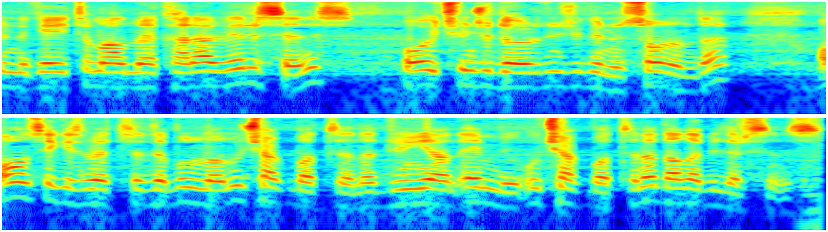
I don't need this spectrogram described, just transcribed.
günlük eğitim almaya karar verirseniz o 3. 4. günün sonunda 18 metrede bulunan uçak batığına, dünyanın en büyük uçak batığına dalabilirsiniz.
